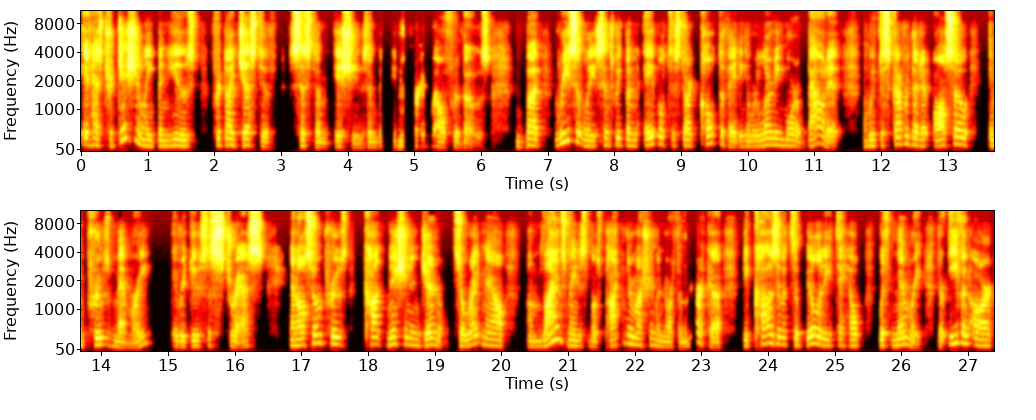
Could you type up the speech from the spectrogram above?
it has traditionally been used for digestive system issues and been used very well for those. But recently, since we've been able to start cultivating and we're learning more about it, we've discovered that it also improves memory, it reduces stress, and also improves cognition in general. So right now, um, lion's mane is the most popular mushroom in North America because of its ability to help with memory. There even are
